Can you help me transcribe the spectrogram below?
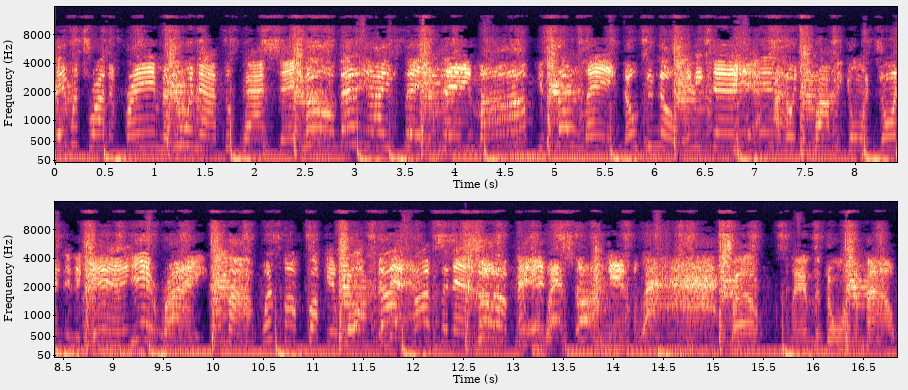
they were trying to frame him. Doing that to pack shit. No, that ain't how you say his name, mom. You're so lame. Don't you know anything? Yeah, I know you're probably going join in the gang. Yeah, right. Come on, what's my fucking at? Cussing at. Shut up, man. We're talking black. The door in the mouth.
